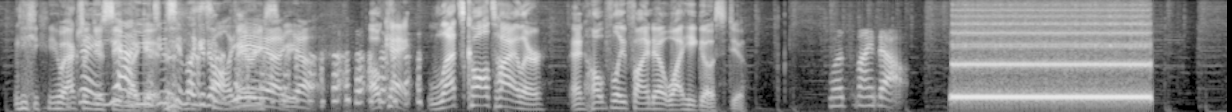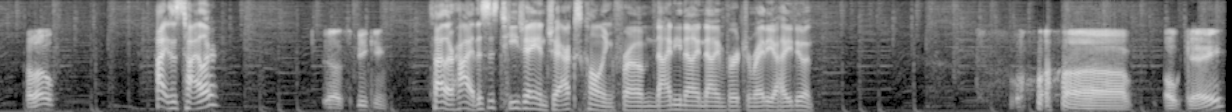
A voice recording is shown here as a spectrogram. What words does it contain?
you actually Okay, do seem like yeah, like you it. do seem like a doll. yeah, Very yeah, sweet. yeah. okay, let's call Tyler and hopefully find out why he ghosted you. Let's find out. Hello. Hi, is this Tyler? Uh, speaking. Tyler, hi. This is TJ and Jax calling from 99.9 Virgin Radio. How you doing? Uh, okay.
